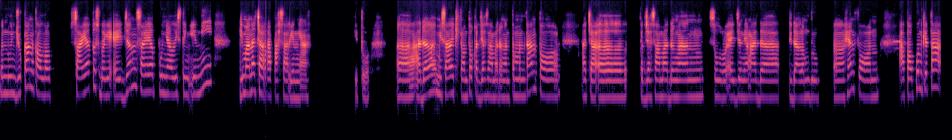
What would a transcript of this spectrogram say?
menunjukkan kalau saya tuh sebagai agent, saya punya listing ini, gimana cara pasarinnya. Itu uh, adalah misalnya contoh kerjasama dengan teman kantor, acara, uh, kerjasama dengan seluruh agent yang ada di dalam grup uh, handphone, ataupun kita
